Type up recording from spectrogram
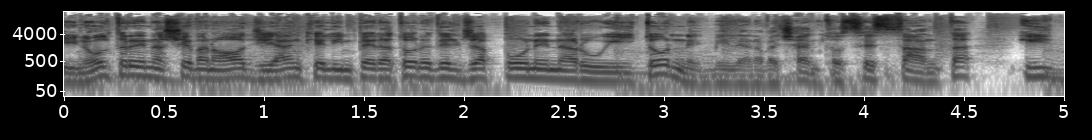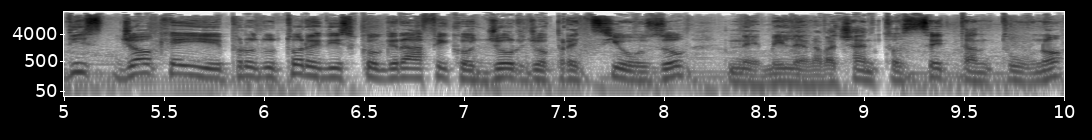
Inoltre nascevano oggi anche l'imperatore del Giappone Naruhito nel 1960, il disc jockey e produttore discografico Giorgio Prezioso nel 1971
